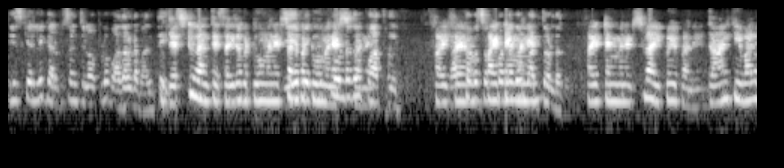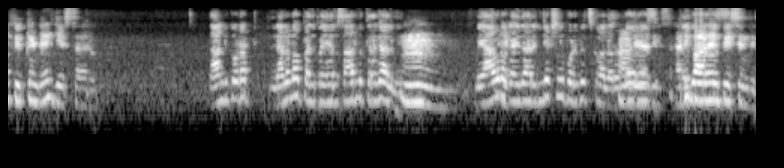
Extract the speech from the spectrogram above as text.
తీసుకెళ్ళి గర్భసంచి లోపల వదలడం అంతే. జస్ట్ అంతే సార్. ఇది ఒక టూ మినిట్స్ ఒక two minutes five five five ten minutes five ten మినిట్స్లో అయిపోయే పని. దానికి ఇవాళ ఫిఫ్టీన్ డేస్ చేస్తారు. దాన్ని కూడా నెలలో పది పదిహేను సార్లు తిరగాలి మీరు. మీ ఆవిడ ఒక ఐదారు ఇంజక్షన్లు పొడిపించుకోవాలి. రెండో రోజు అది- అనిపిస్తుంది.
